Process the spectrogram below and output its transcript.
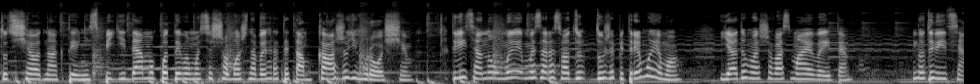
Тут ще одна активність. Підійдемо, подивимося, що можна виграти там. Кажуть гроші. Дивіться, ну ми, ми зараз вас дуже підтримуємо. Я думаю, що вас має вийти. Ну, дивіться.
